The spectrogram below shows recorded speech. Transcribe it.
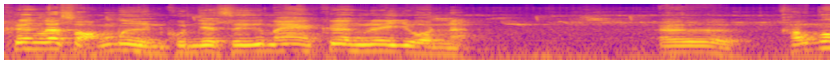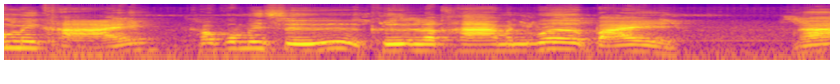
เครื่องละสองหมื่นคุณจะซื้อไหมเครื่องเลื่อยยนต์อะ เออเขาก็ไม่ขายเขาก็ไม่ซื้อคือราคามันเวอร์ไปนะ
